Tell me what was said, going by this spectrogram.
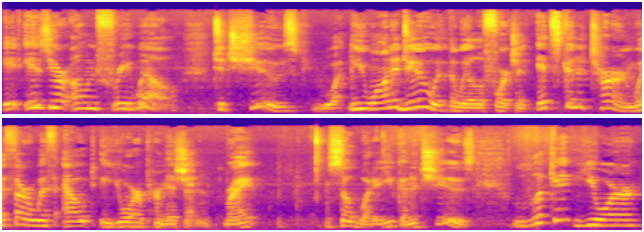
It is your own free will to choose what you want to do with the Wheel of Fortune. It's going to turn with or without your permission, right? So, what are you going to choose? Look at your.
